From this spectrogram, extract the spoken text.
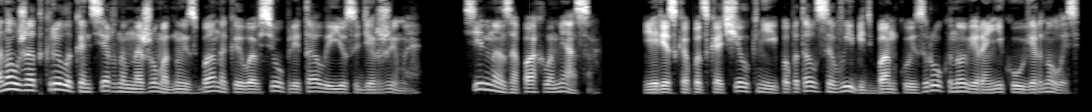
Она уже открыла консервным ножом одну из банок и вовсю уплетала ее содержимое. Сильно запахло мясом. Я резко подскочил к ней и попытался выбить банку из рук, но Вероника увернулась.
